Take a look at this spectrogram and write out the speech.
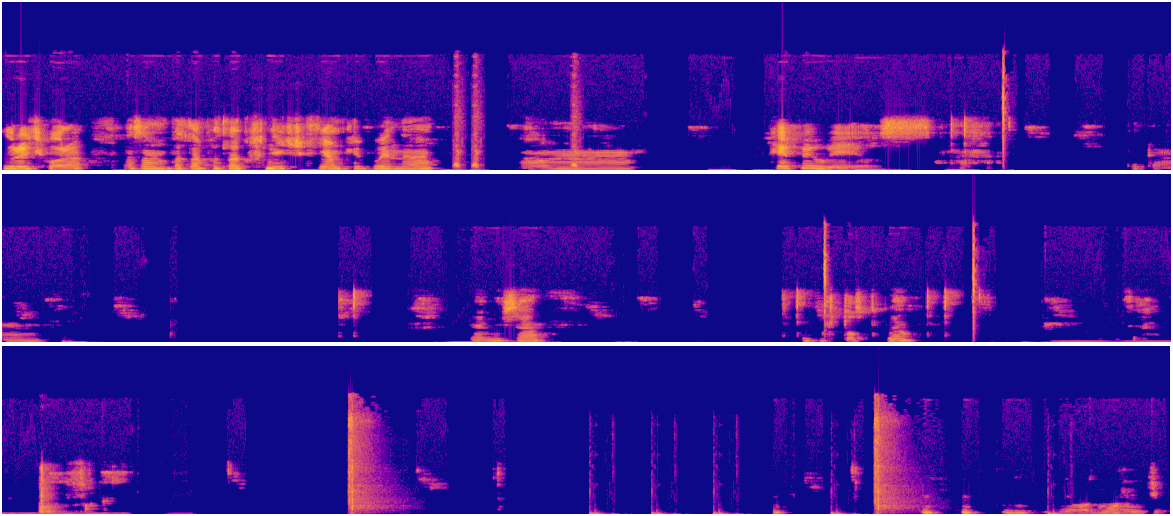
zrobić chora, a sam baza potlaków nieściśnianki płynę. Um, Happy Wheels. Ja myślę. Już to sprawę. Oh, fuck. Невозможно тип.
